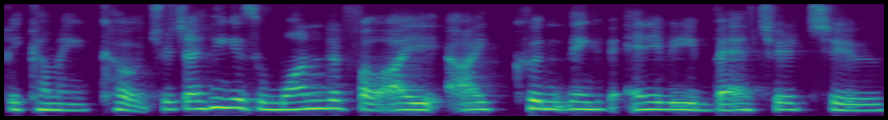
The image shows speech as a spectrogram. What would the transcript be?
becoming a coach which i think is wonderful. I i couldn't think of anybody better to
